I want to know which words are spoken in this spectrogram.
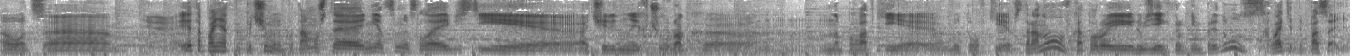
Вот. Э, это понятно почему. Потому что нет смысла вести очередных чурок э, на поводке в бытовке в страну, в которой людей, которые к ним придут, схватят и посадят.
